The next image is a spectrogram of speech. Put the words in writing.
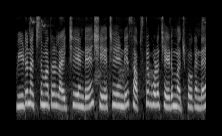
వీడియో నచ్చితే మాత్రం లైక్ చేయండి షేర్ చేయండి సబ్స్క్రైబ్ కూడా చేయడం మర్చిపోకండి.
